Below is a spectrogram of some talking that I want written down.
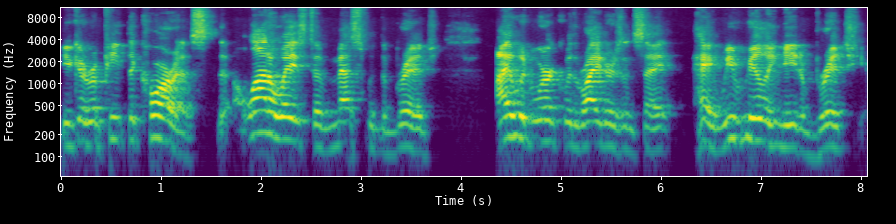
You could repeat the chorus. A lot of ways to mess with the bridge. I would work with writers and say, hey, we really need a bridge here.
